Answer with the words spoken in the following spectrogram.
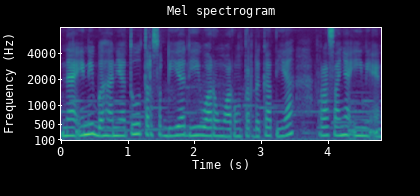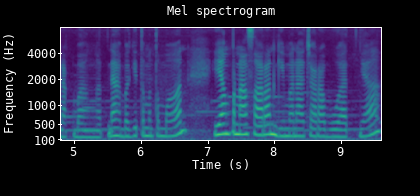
Nah ini bahannya tuh tersedia di warung-warung terdekat ya. Rasanya ini enak banget. Nah bagi teman-teman yang penasaran gimana cara buatnya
